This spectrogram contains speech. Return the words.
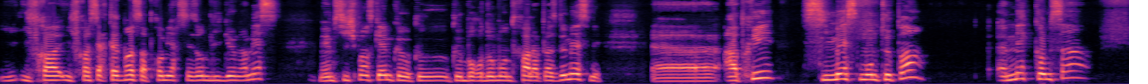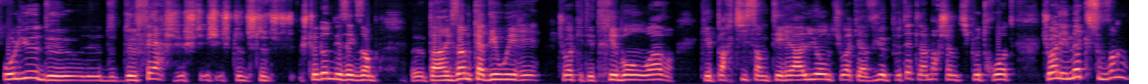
Il, fera, il fera certainement sa première saison de Ligue 1 à Metz, même si je pense quand même que, Bordeaux montera à la place de Metz. Mais euh, après, si Metz monte pas, un mec comme ça, au lieu de, de, faire, je, te donne des exemples. Par exemple, Kadewere, tu vois, qui était très bon au Havre, qui est parti s'enterrer à Lyon, tu vois, qui a vu peut-être la marche un petit peu trop haute. Tu vois, les mecs souvent,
